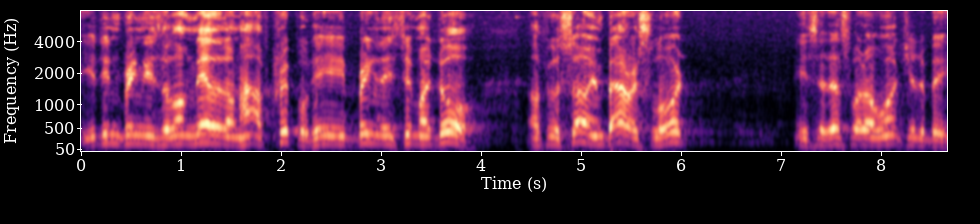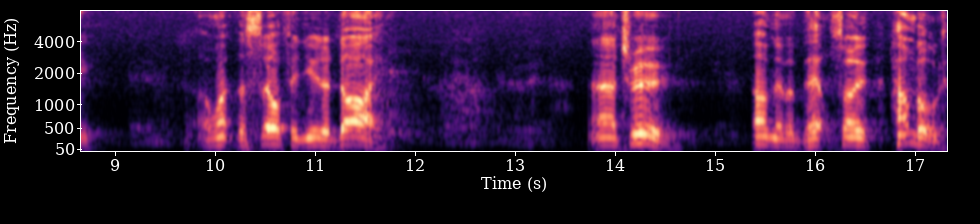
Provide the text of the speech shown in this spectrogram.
you didn't bring these along. Now that I'm half crippled, here, you bring these to my door. I feel so embarrassed, Lord. He said, that's what I want you to be. I want the self in you to die. Ah, true. I've never felt so humbled.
